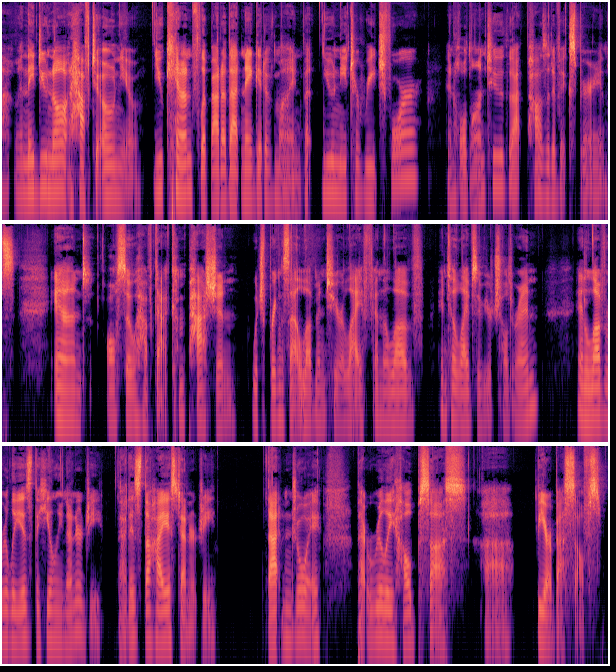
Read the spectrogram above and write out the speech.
um, and they do not have to own you. You can flip out of that negative mind, but you need to reach for and hold on to that positive experience and also have that compassion which brings that love into your life and the love into the lives of your children and love really is the healing energy that is the highest energy that and joy that really helps us uh, be our best selves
